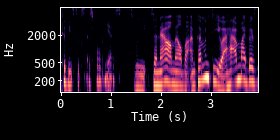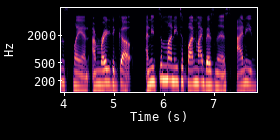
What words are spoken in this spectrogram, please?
to be successful. Yes. Sweet. So now, Melba, I'm coming to you. I have my business plan. I'm ready to go. I need some money to fund my business. I need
